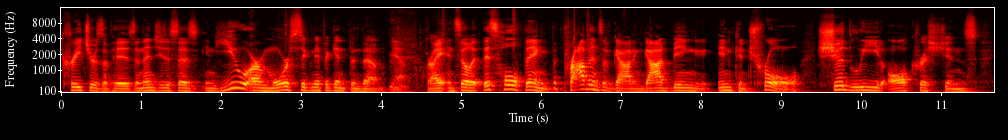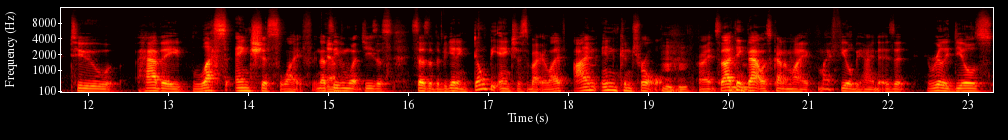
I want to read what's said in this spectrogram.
creatures of His, and then Jesus says, "And you are more significant than them." Yeah. Right. And so this whole thing, the providence of God and God being in control, should lead all Christians to have a less anxious life. And that's yeah. even what Jesus says at the beginning. Don't be anxious about your life. I'm in control. Mm-hmm. Right? So I mm-hmm. think that was kind of my my feel behind it is it it really deals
